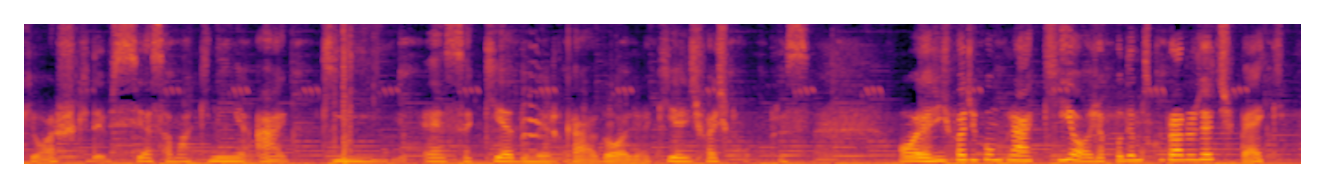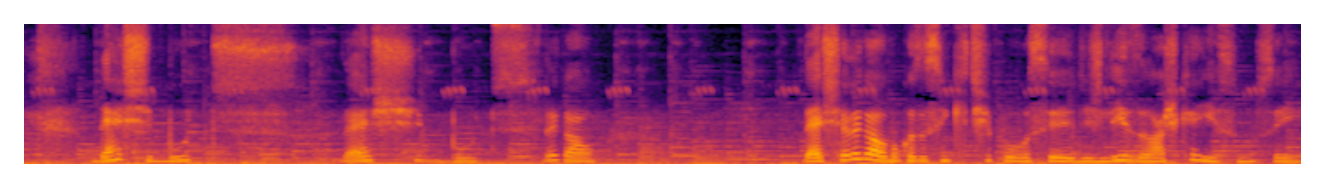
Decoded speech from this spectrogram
que eu acho que deve ser essa maquininha aqui, essa aqui é do mercado, olha, aqui a gente faz compras. Olha, a gente pode comprar aqui, ó, já podemos comprar o jetpack. Dash Boots, Dash Boots, legal. Dash é legal, uma coisa assim que tipo você desliza, eu acho que é isso, não sei.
